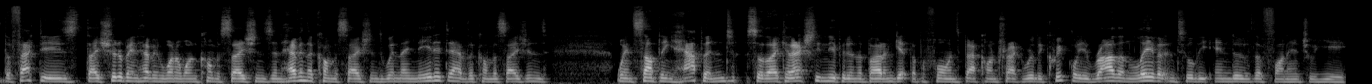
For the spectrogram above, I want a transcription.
the fact is, they should have been having one on one conversations and having the conversations when they needed to have the conversations when something happened so they could actually nip it in the bud and get the performance back on track really quickly rather than leave it until the end of the financial year.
